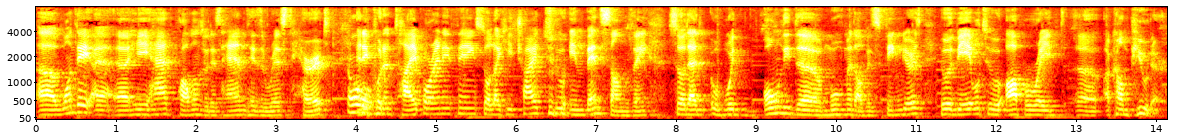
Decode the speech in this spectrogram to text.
Uh, one day uh, uh, he had problems with his hand, his wrist hurt, and he Oh. couldn't type or anything. So like he tried to invent something so that with only the movement of his fingers, he would be able to operate uh, a computer,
